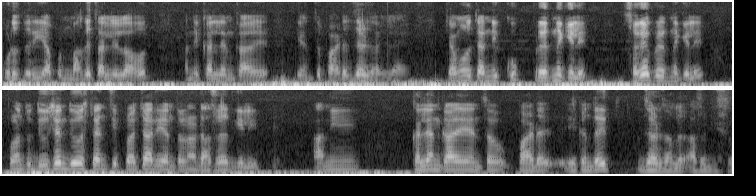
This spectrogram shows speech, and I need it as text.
कुठंतरी आपण मागं चाललेलो आहोत आणि कल्याण काळे यांचं पाडं जड झालेलं आहे. त्यामुळे त्यांनी खूप प्रयत्न केले सगळे प्रयत्न केले परंतु दिवसेंदिवस त्यांची प्रचार यंत्रणा ढासळत गेली आणि कल्याण काळे यांचं पाडं एकंदरीत जड झालं असं दिसतं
